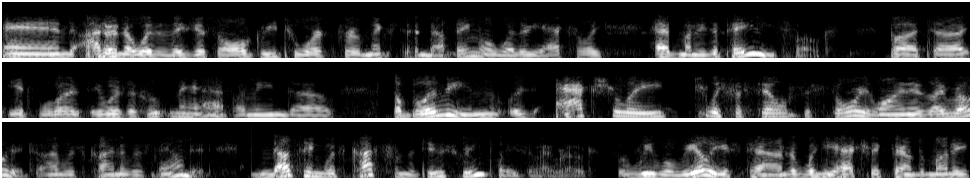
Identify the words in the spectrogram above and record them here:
And I don't know whether they just all agreed to work for next to nothing or whether he actually had money to pay these folks. But uh, it was it was a hoot and a half. I mean, uh, Oblivion was actually actually fulfills the storyline as I wrote it. I was kind of astounded. Nothing was cut from the two screenplays that I wrote. We were really astounded when he actually found the money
